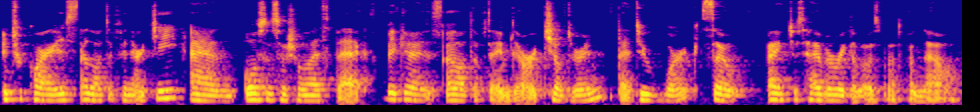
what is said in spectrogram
It requires a lot of energy and also social aspect because a lot of time there are children that do work. So I just have a regular smartphone now.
